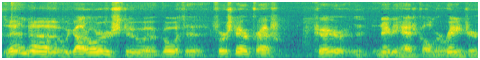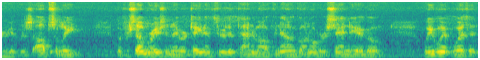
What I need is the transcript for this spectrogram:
Then uh, we got orders to uh, go with the first aircraft carrier the Navy had called the Ranger. It was obsolete, but for some reason they were taking it through the Panama Canal and going over to San Diego. We went with it.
